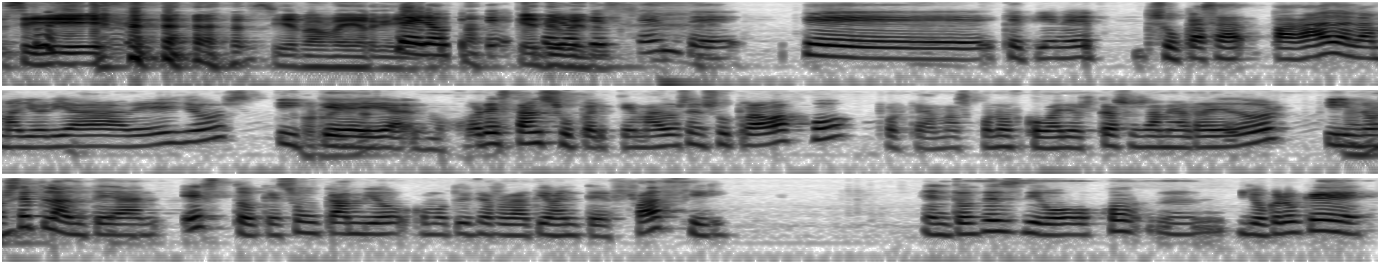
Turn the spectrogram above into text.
Sí, sí es más mayor que yo. Pero pero que es gente que, tiene su casa pagada, la mayoría de ellos, y que a lo mejor están súper quemados en su trabajo, porque además conozco varios casos a mi alrededor, y no se plantean esto, que es un cambio, como tú dices, relativamente fácil. Entonces digo, ojo, mm, yo creo que,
